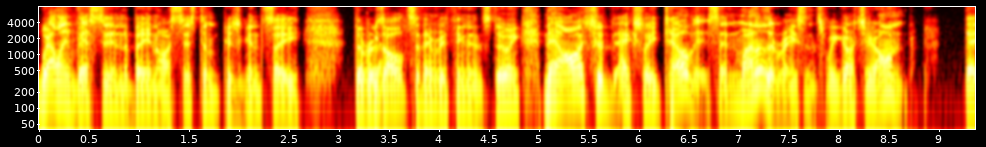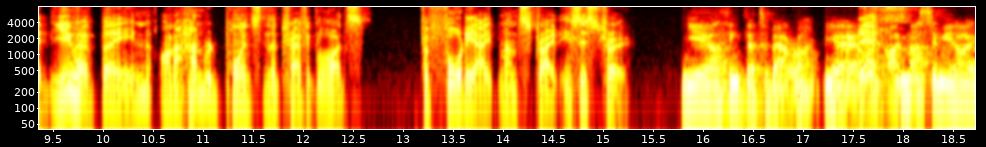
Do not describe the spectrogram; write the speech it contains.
well invested in the BNI system because you can see the results and everything that's doing. Now, I should actually tell this, and one of the reasons we got you on that you have been on 100 points in the traffic lights for 48 months straight. Is this true? Yeah, I think that's about right. Yeah, yes. I, I, must admit, I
